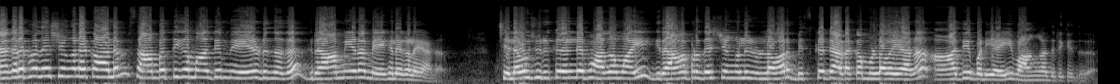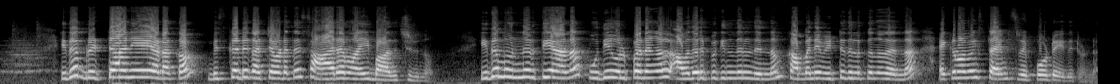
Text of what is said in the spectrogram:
നഗരപ്രദേശങ്ങളെക്കാളും സാമ്പത്തിക മാന്ദ്യം നേരിടുന്നത് ഗ്രാമീണ മേഖലകളെയാണ്. ചെലവ് ചുരുക്കലിന്റെ ഭാഗമായി ഗ്രാമപ്രദേശങ്ങളിലുള്ളവർ ബിസ്ക്കറ്റ് അടക്കമുള്ളവയാണ് ആദ്യപടിയായി വാങ്ങാതിരിക്കുന്നത്. ഇത് ബ്രിട്ടാനിയയെ അടക്കം ബിസ്ക്കറ്റ് കച്ചവടത്തെ സാരമായി ബാധിച്ചിരുന്നു. ഇത് മുൻനിർത്തിയാണ് പുതിയ ഉൽപ്പന്നങ്ങൾ അവതരിപ്പിക്കുന്നതിൽ നിന്നും കമ്പനി വിട്ടുനിൽക്കുന്നതെന്ന് എക്കണോമിക്സ് ടൈംസ് റിപ്പോർട്ട് ചെയ്തിട്ടുണ്ട്.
